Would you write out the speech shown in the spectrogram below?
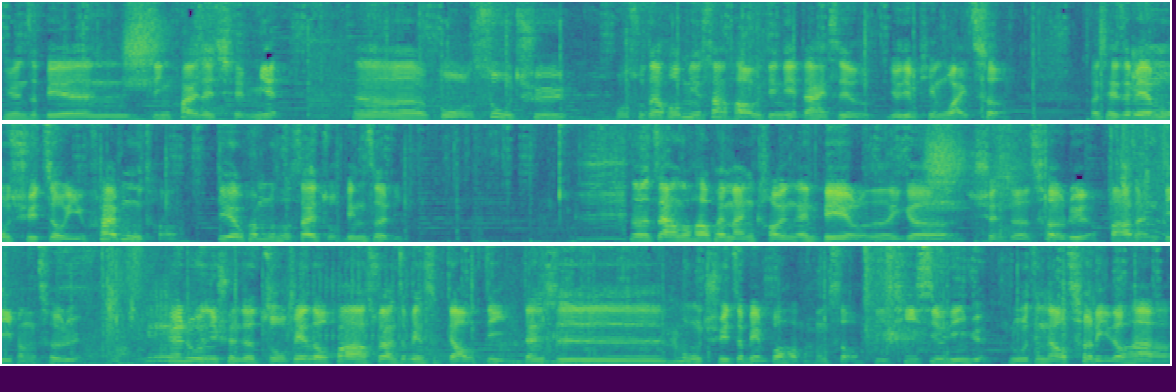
因为这边金块在前面，呃，果树区果树在后面算好一点点，但还是有有点偏外侧。而且这边墓区只有一块木头，第二块木头是在左边这里。那这样的话会蛮考验 NBL 的一个选择策略、发展地方策略。因为如果你选择左边的话，虽然这边是高地，但是墓区这边不好防守，离 TC 有点远。如果真的要撤离的话，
